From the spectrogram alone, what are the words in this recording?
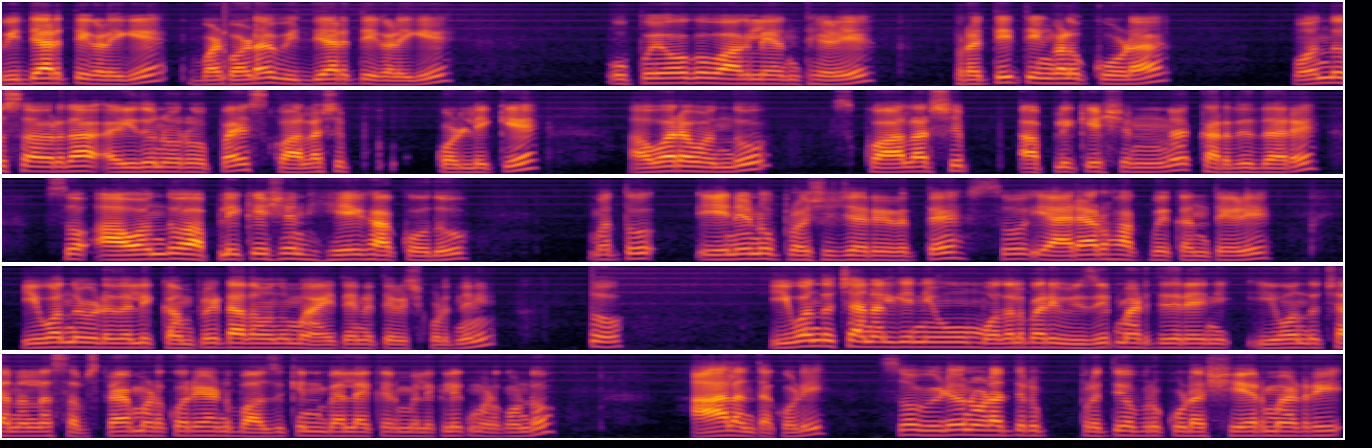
ವಿದ್ಯಾರ್ಥಿಗಳಿಗೆ, ಬಡ ವಿದ್ಯಾರ್ಥಿಗಳಿಗೆ ಉಪಯೋಗವಾಗಲಿ ಅಂಥೇಳಿ ಪ್ರತಿ ತಿಂಗಳು ಕೂಡ ಒಂದು ಸಾವಿರದ ಐದುನೂರು ರೂಪಾಯಿ ಸ್ಕಾಲರ್ಶಿಪ್ ಕೊಡಲಿಕ್ಕೆ ಅವರ ಒಂದು ಸ್ಕಾಲರ್ಶಿಪ್ ಅಪ್ಲಿಕೇಶನ್ನ ಕರೆದಿದ್ದಾರೆ. ಸೊ ಆ ಒಂದು ಅಪ್ಲಿಕೇಶನ್ ಹೇಗೆ ಹಾಕೋದು ಮತ್ತು ಏನೇನು ಪ್ರೊಸೀಜರ್ ಇರುತ್ತೆ ಸೊ ಯಾರ್ಯಾರು ಹಾಕಬೇಕಂತೇಳಿ ಈ ಒಂದು ವಿಡಿಯೋದಲ್ಲಿ ಕಂಪ್ಲೀಟ್ ಆದ ಒಂದು ಮಾಹಿತಿಯನ್ನು ತಿಳಿಸ್ಕೊಡ್ತೀನಿ. ಸೊ ಈ ಒಂದು ಚಾನಲ್ಗೆ ನೀವು ಮೊದಲ ಬಾರಿ ವಿಸಿಟ್ ಮಾಡ್ತಿದ್ರೆ, ಈ ಒಂದು ಚಾನಲ್ನ ಸಬ್ಸ್ಕ್ರೈಬ್ ಮಾಡ್ಕೊರಿ ಆ್ಯಂಡ್ ಬಾಜುಕಿನ ಬೆಲ್ ಐಕನ್ ಮೇಲೆ ಕ್ಲಿಕ್ ಮಾಡಿಕೊಂಡು ಆಲ್ ಅಂತ ಕೊಡಿ. ಸೊ ವಿಡಿಯೋ ನೋಡತ್ತಿರೋ ಪ್ರತಿಯೊಬ್ಬರು ಕೂಡ ಶೇರ್ ಮಾಡಿರಿ.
